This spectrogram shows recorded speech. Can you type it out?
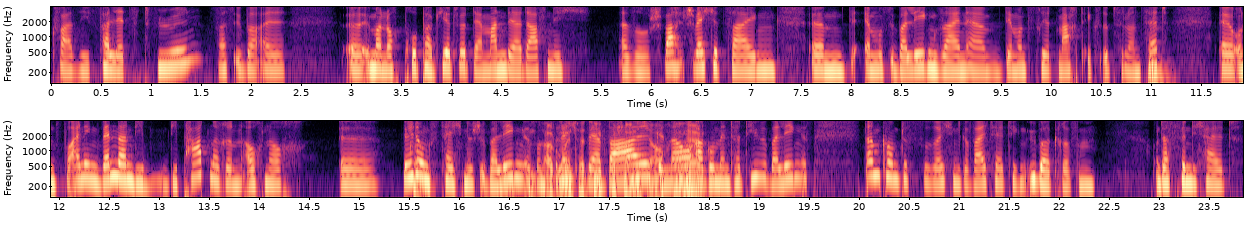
quasi verletzt fühlen, was überall äh, immer noch propagiert wird. Der Mann, der darf nicht also Schwach Schwäche zeigen, ähm, er muss überlegen sein, er demonstriert Macht XYZ. Mhm. Äh, und vor allen Dingen, wenn dann die, die Partnerin auch noch äh, bildungstechnisch überlegen ist und, und vielleicht verbal, auch, genau, ja. argumentativ überlegen ist, dann kommt es zu solchen gewalttätigen Übergriffen. Und das finde ich halt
